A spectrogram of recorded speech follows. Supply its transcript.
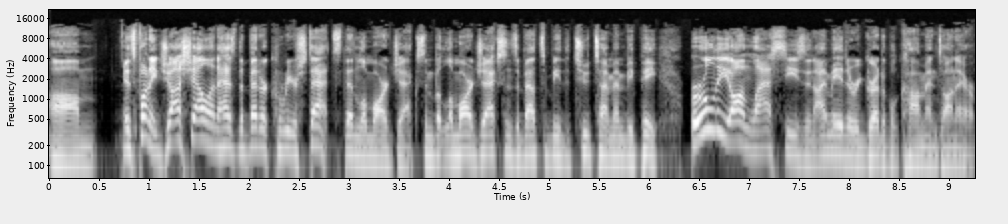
Um, it's funny, Josh Allen has the better career stats than Lamar Jackson, but Lamar Jackson's about to be the two time MVP. Early on last season, I made a regrettable comment on air.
